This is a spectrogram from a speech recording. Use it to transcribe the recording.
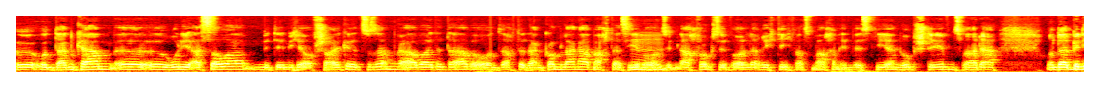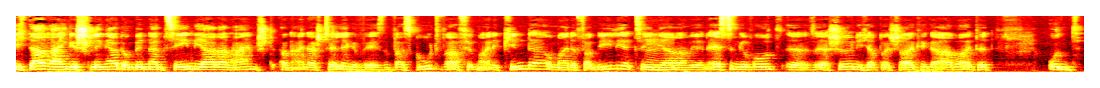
Äh, und dann kam äh, Rudi Assauer, mit dem ich ja auf Schalke zusammengearbeitet habe, und sagte, dann komm Langer, mach das hier mhm. bei uns im Nachwuchs, wir wollen da richtig was machen, investieren. Hub Stevens war da. Und dann bin ich da reingeschlingert und bin dann zehn Jahre an, einem, an einer Stelle gewesen, was gut war für meine Kinder und meine Familie. Zehn mhm. Jahre haben wir in Essen gewohnt, äh, sehr schön. Ich habe bei Schalke gearbeitet und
